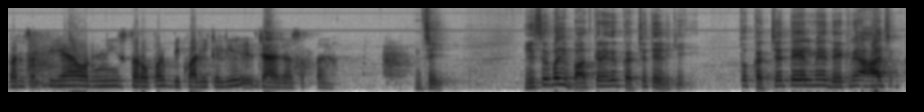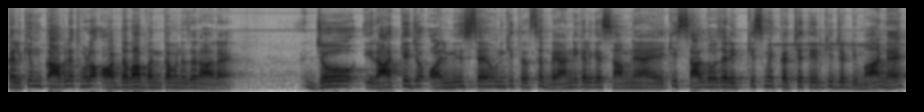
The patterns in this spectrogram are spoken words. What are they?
बन सकती है और इन्हीं स्तरों पर बिकवाली के लिए जाया जा सकता है। जी। ये भाई बात करें अगर कच्चे तेल की तो कच्चे तेल में देख रहे हैं, आज कल के मुकाबले थोड़ा और दबाव बनता हुआ नज़र आ रहा है। जो इराक के जो ऑयल मिनिस्टर है, उनकी तरफ़ से बयान निकल के सामने आया है कि साल 2021 में कच्चे तेल की जो डिमांड है,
